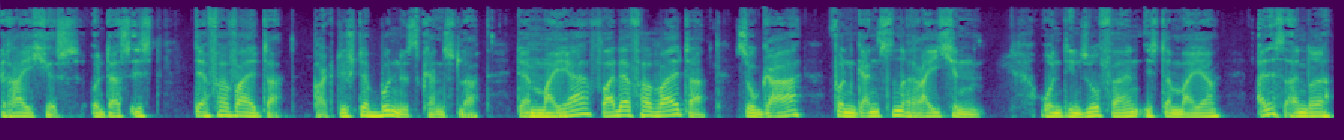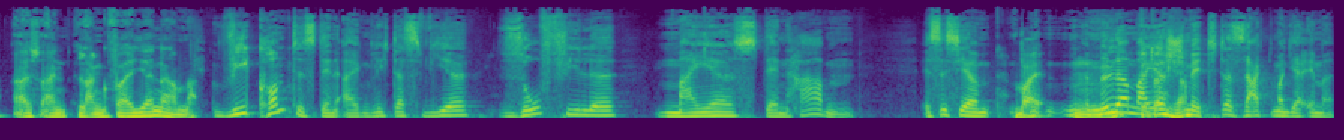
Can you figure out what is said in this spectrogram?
Reiches. Und das ist der Verwalter, praktisch der Bundeskanzler. Der Mhm. Meier war der Verwalter, sogar von ganzen Reichen. Und insofern ist der Meier alles andere als ein langweiliger Name. Wie kommt es denn eigentlich, dass wir so viele Meyers denn haben? Es ist ja Weil- Mhm. Müller, Meyer, Bitte, ja. Schmidt, das sagt man ja immer.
